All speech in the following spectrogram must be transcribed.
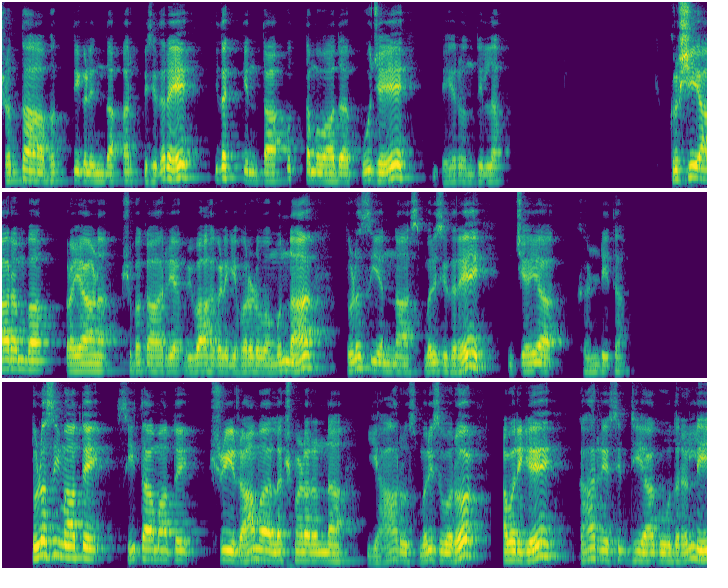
ಶ್ರದ್ಧಾ ಭಕ್ತಿಗಳಿಂದ ಅರ್ಪಿಸಿದರೆ ಇದಕ್ಕಿಂತ ಉತ್ತಮವಾದ ಪೂಜೆ ಬೇರೊಂದಿಲ್ಲ. ಕೃಷಿ ಆರಂಭ, ಪ್ರಯಾಣ, ಶುಭ ಕಾರ್ಯ, ವಿವಾಹಗಳಿಗೆ ಹೊರಡುವ ಮುನ್ನ ತುಳಸಿಯನ್ನ ಸ್ಮರಿಸಿದರೆ ಜಯ ಖಂಡಿತ. ತುಳಸಿ ಮಾತೆ ಸೀತಾಮಾತೆ ಶ್ರೀರಾಮ ಲಕ್ಷ್ಮಣರನ್ನ ಯಾರು ಸ್ಮರಿಸುವರೋ ಅವರಿಗೆ ಕಾರ್ಯಸಿದ್ಧಿಯಾಗುವುದರಲ್ಲಿ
